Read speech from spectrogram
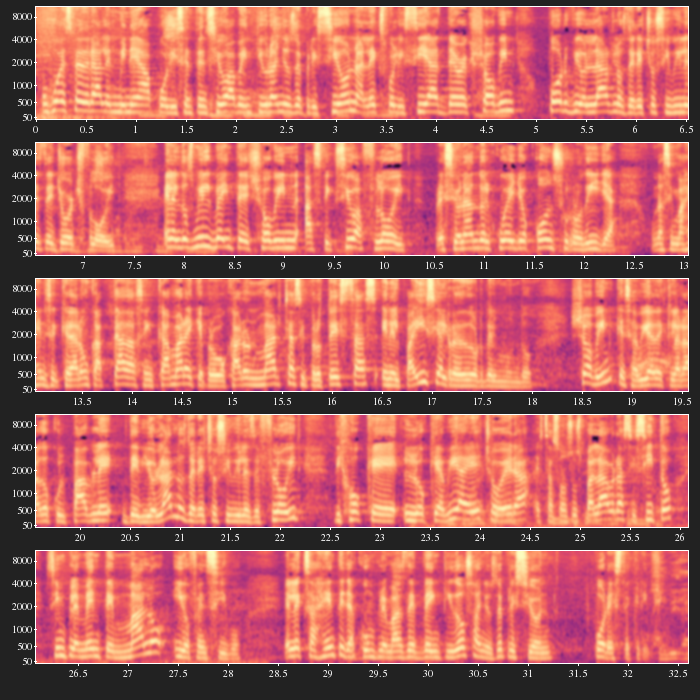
Un juez federal en Minneapolis sentenció a 21 años de prisión al ex policía Derek Chauvin por violar los derechos civiles de George Floyd. En el 2020, Chauvin asfixió a Floyd presionando el cuello con su rodilla. Unas imágenes que quedaron captadas en cámara y que provocaron marchas y protestas en el país y alrededor del mundo. Chauvin, que se había declarado culpable de violar los derechos civiles de Floyd, dijo que lo que había hecho era, estas son sus palabras, y cito, simplemente malo y ofensivo. El ex agente ya cumple más de 22 años de prisión por este crimen.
